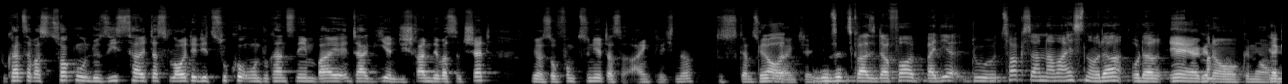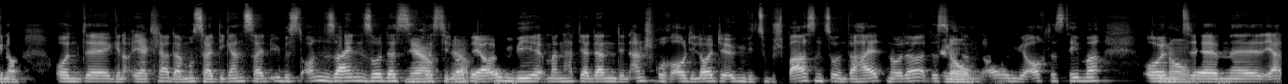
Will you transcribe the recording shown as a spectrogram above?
du kannst da was zocken und du siehst halt, dass Leute dir zugucken und du kannst nebenbei interagieren. Die schreiben dir was in Chat. Ja, so funktioniert das eigentlich, ne? Das ist ganz Genau, cool eigentlich. du sitzt quasi davor. Bei dir du zockst dann am meisten, oder? Oder Ja, ja, genau, genau. ja, genau. Und, äh, genau ja klar, da musst du halt die ganze Zeit übelst on sein, so dass Ja, dass die ja. Leute ja irgendwie man hat ja dann den Anspruch, auch die Leute irgendwie zu bespaßen, zu unterhalten, oder? Das ist ja Genau. dann auch irgendwie auch das Thema. Und, Genau. ähm, äh, ja,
